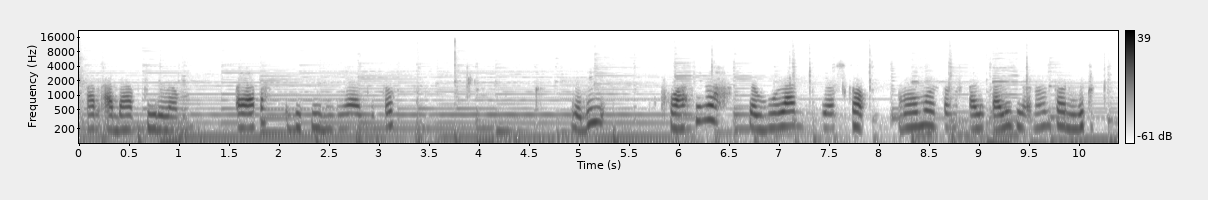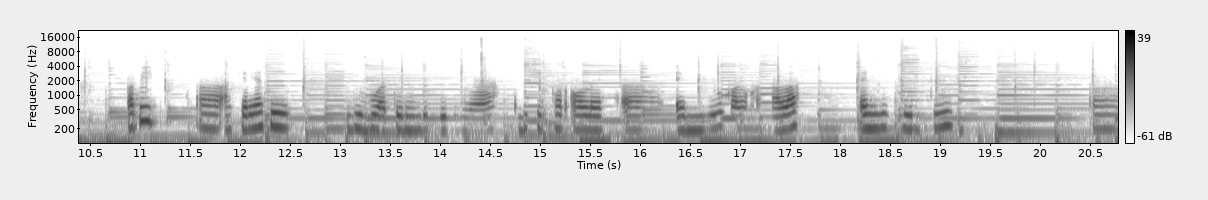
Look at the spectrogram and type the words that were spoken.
akan ada film eh apa di sininya gitu. Jadi puasin lah sebulan bioskop. Mau nonton sekali-kali juga nonton gitu. Tapi uh, akhirnya sih dibuatin DVD-nya disupport oleh uh, eh, MU kalau nggak salah. MU Beauty uh,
